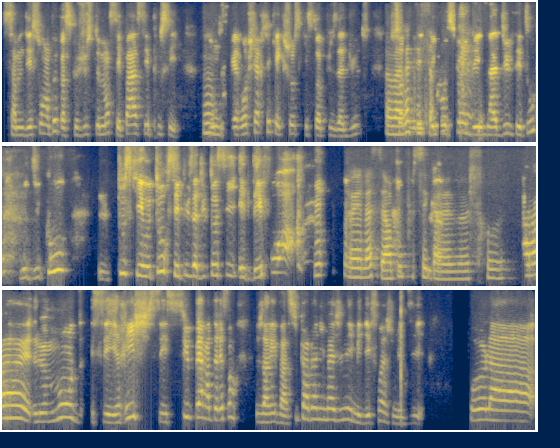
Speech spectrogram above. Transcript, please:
ça me déçoit un peu parce que justement, c'est pas assez poussé. Hmm. Donc, je vais rechercher quelque chose qui soit plus adulte, ah bah là, des émotions des adultes et tout. Mais du coup, tout ce qui est autour, c'est plus adulte aussi. Et des fois. ouais, là, c'est un peu poussé quand même, je trouve. Ah le monde, c'est riche, c'est super intéressant. J'arrive à super bien l'imaginer, mais des fois, je me dis, oh là,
